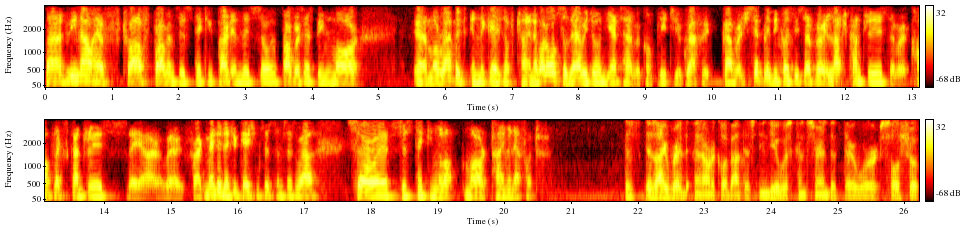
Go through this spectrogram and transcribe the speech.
but we now have 12 provinces taking part in this, so progress has been more Uh, more rapid in the case of China, but also there we don't yet have a complete geographic coverage, simply because these are very large countries, they're very complex countries, they are very fragmented education systems as well, so it's just taking a lot more time and effort. As, as I read an article about this, India was concerned that there were social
